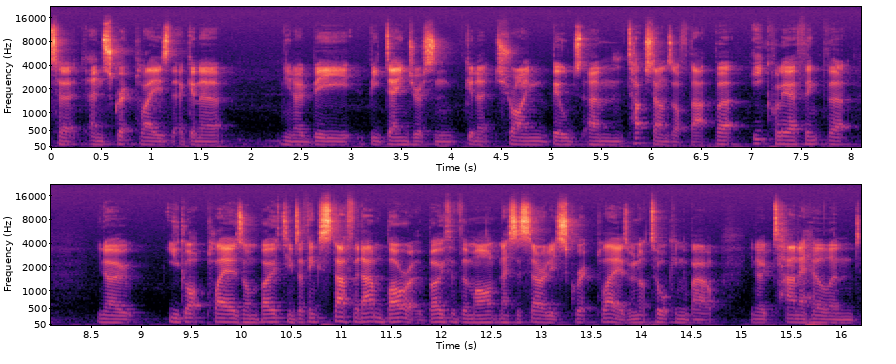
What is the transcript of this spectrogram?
to and script plays that are to, you know, be be dangerous and to try and build um, touchdowns off that. But equally, I think that you know you got players on both teams. I think Stafford and Burrow, both of them aren't necessarily script players. We're not talking about you know Tannehill and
